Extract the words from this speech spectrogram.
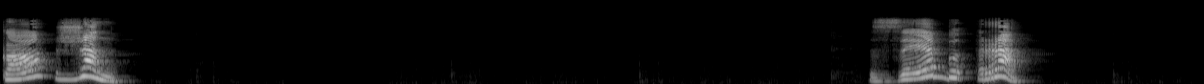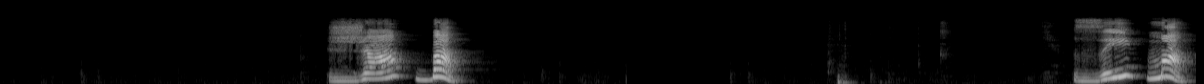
Кажан. Зебра. Жаба. Зима.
